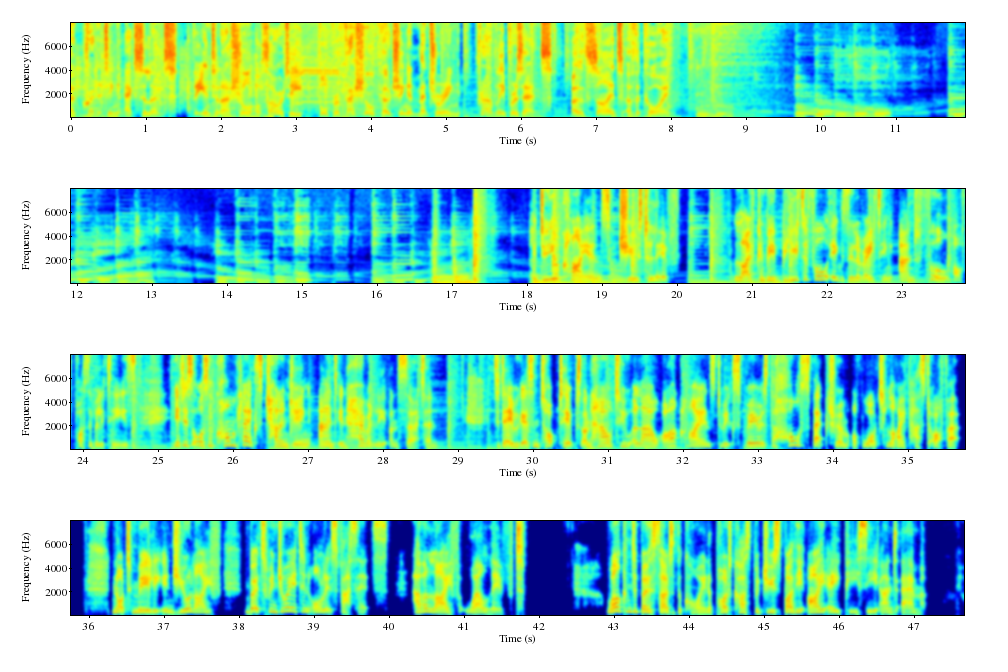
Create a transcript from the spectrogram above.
Accrediting Excellence, the international authority for professional coaching and mentoring, proudly presents Both Sides of the Coin. Do your clients choose to live? Life can be beautiful, exhilarating, and full of possibilities, yet it's also complex, challenging, and inherently uncertain. Today, we get some top tips on how to allow our clients to experience the whole spectrum of what life has to offer. Not to merely endure life, but to enjoy it in all its facets. Have a life well lived. Welcome to Both Sides of the Coin, a podcast produced by the IAPC and M.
